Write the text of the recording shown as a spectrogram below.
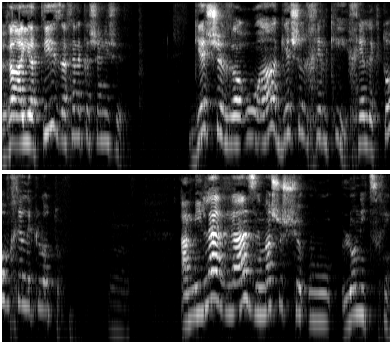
רעייתי זה החלק השני שלי. גשר רעוע, גשר חלקי, חלק טוב, חלק לא טוב. המילה רע זה משהו שהוא לא נצחי.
